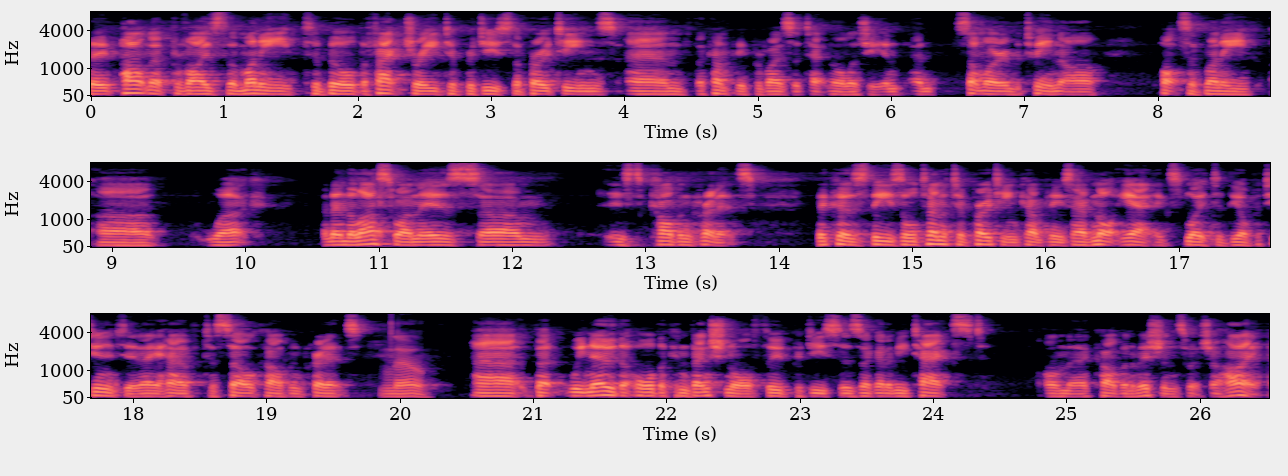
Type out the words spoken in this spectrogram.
The partner provides the money to build the factory to produce the proteins, and the company provides the technology. And, and somewhere in between are pots of money uh, work. And then the last one is um, is carbon credits because these alternative protein companies have not yet exploited the opportunity they have to sell carbon credits. No. Uh, but we know that all the conventional food producers are going to be taxed on their carbon emissions, which are high.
